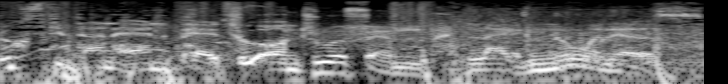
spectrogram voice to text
Looks Kidana and Petru on True FM like no one else.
